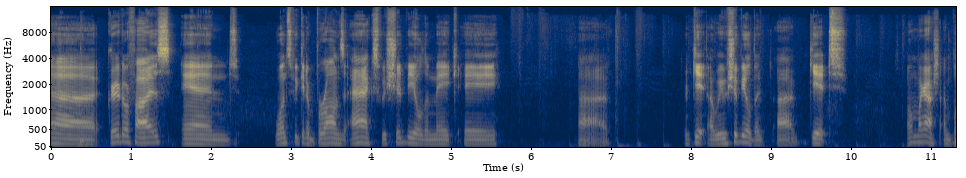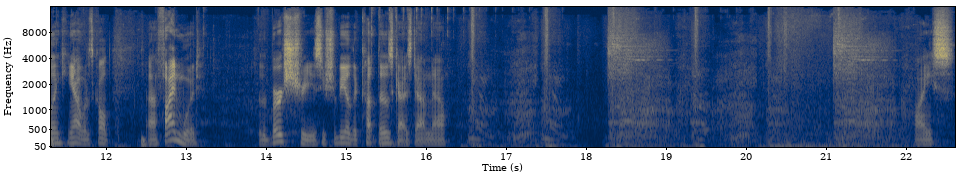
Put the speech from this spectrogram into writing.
uh, Grey Dwarf Eyes, and once we get a bronze axe, we should be able to make a uh, get. Uh, we should be able to uh, get. Oh my gosh, I'm blanking out what it's called. Uh, fine wood. So the birch trees, you should be able to cut those guys down now. Nice.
